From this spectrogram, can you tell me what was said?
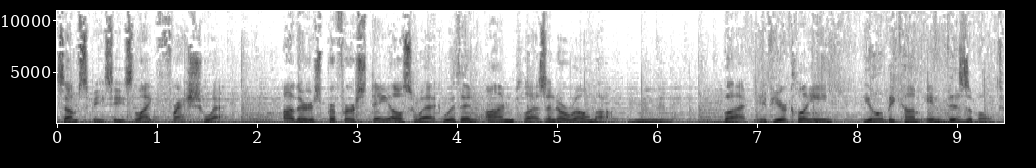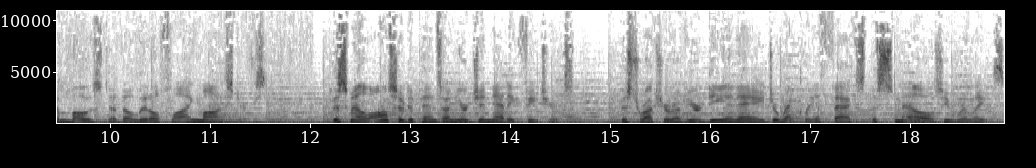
Some species like fresh sweat. Others prefer stale sweat with an unpleasant aroma. Mm. But if you're clean, you'll become invisible to most of the little flying monsters. The smell also depends on your genetic features. The structure of your DNA directly affects the smells you release.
